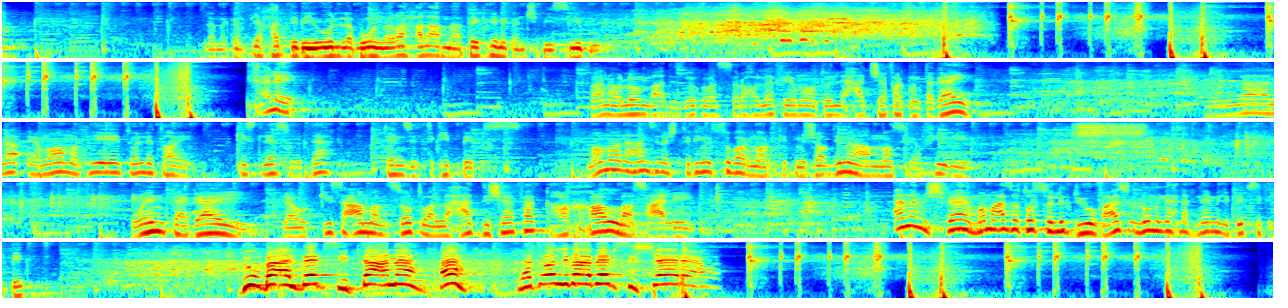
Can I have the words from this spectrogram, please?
لما كان في حد بيقول لابوه أنا رايح ألعب مع فكري ما كانش بيسيبه. خالق فأنا أقول لهم بعد إذنكم بس راحوا لا في يا ماما تقول لي حد شافك وأنت جاي. لا لا يا ماما في إيه؟ تقول لي طيب كيس الأسود ده تنزل تجيب بيبس. ماما أنا هنزل أشتريه من السوبر ماركت مش هقضيه من على الناصية في إيه. وانت جاي لو الكيس عمل صوت ولا حد شافك هخلص عليك. أنا مش فاهم ماما عايزة توصل للضيوف عايز أقول لهم إن إحنا بنعمل البيبسي في البيت. دوق بقى البيبسي بتاعنا ها؟ لا تقول لي بقى بيبسي الشارع.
